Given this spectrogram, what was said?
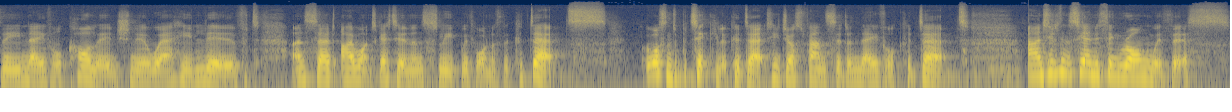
the Naval College near where he lived and said, I want to get in and sleep with one of the cadets. It wasn't a particular cadet, he just fancied a naval cadet. And he didn't see anything wrong with this.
